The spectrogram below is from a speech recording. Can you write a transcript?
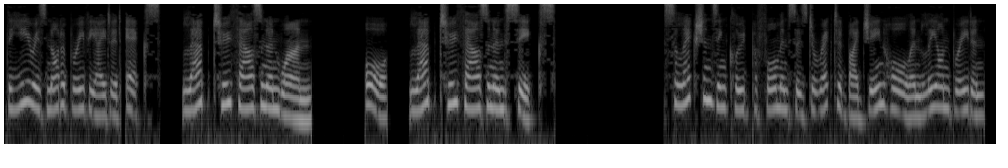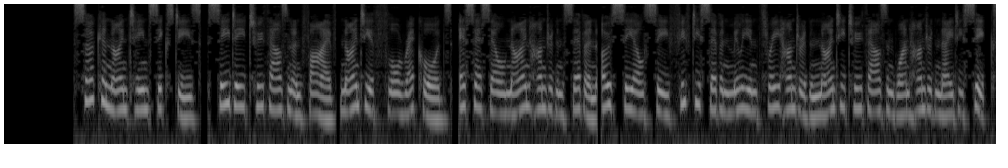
the year is not abbreviated X Lab 2001 or Lab 2006. Selections include performances directed by Gene Hall and Leon Breeden. Circa 1960s, CD 2005 90th Floor Records, SSL 907 OCLC 57392186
